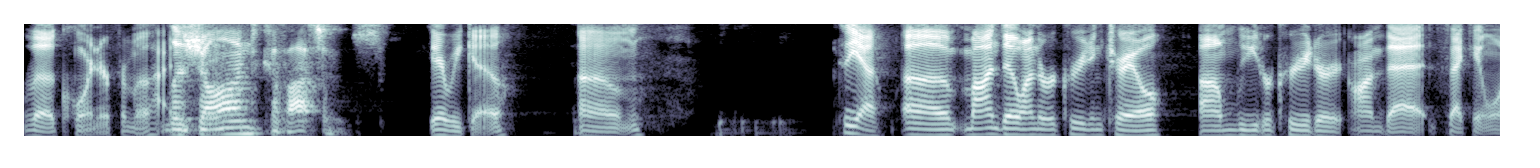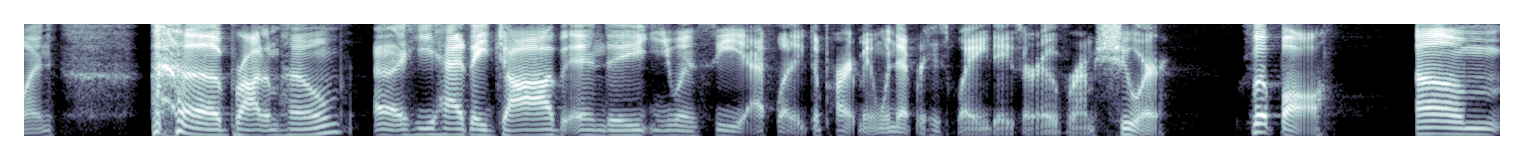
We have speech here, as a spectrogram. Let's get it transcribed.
the corner from Ohio. Lejond Cavazos. There we go. Um, so yeah, uh, Mondo on the recruiting trail, um, lead recruiter on that second one, uh, brought him home. Uh, he has a job in the UNC athletic department whenever his playing days are over. I'm sure. Football. Um,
